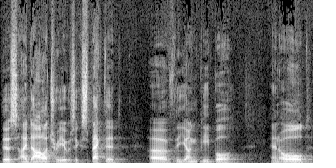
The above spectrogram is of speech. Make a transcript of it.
this idolatry. It was expected of the young people and old.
